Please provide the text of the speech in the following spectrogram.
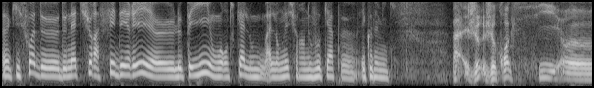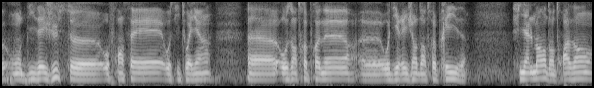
euh, qui soit de, nature à fédérer euh, le pays ou en tout cas à l'emmener sur un nouveau cap euh, économique? Bah, je, je crois que si on disait juste aux Français, aux citoyens, aux entrepreneurs, aux dirigeants d'entreprises, finalement, dans trois ans,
